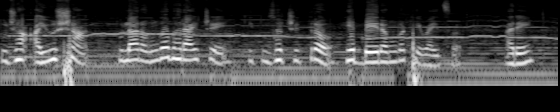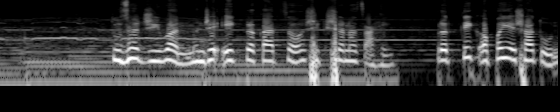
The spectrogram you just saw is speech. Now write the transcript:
तुझ्या आयुष्यात तुला रंग भरायचे की तुझं चित्र हे बेरंग ठेवायचं? अरे तुझं जीवन म्हणजे एक प्रकारचं शिक्षणच आहे. प्रत्येक अपयशातून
